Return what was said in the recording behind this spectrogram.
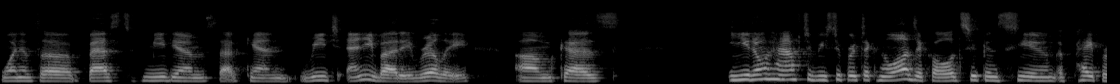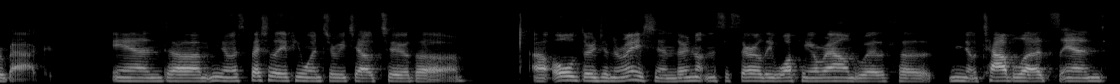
one of the best mediums that can reach anybody, really, because um, you don't have to be super technological to consume a paperback. And, um, you know, especially if you want to reach out to the uh, older generation they're not necessarily walking around with uh, you know tablets and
